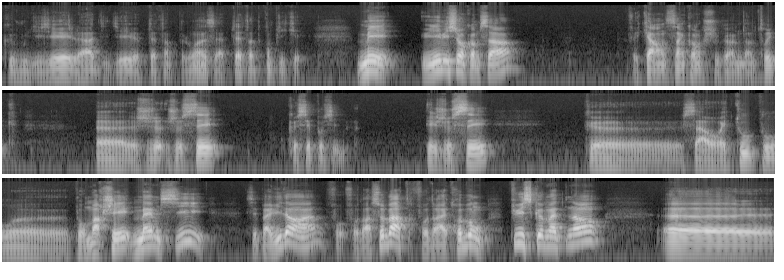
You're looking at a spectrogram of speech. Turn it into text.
que vous disiez, là, Didier va peut-être un peu loin, ça va peut-être être compliqué. Mais une émission comme ça, ça fait 45 ans que je suis quand même dans le truc, euh, je, sais que c'est possible. Et je sais que ça aurait tout pour, euh, pour marcher, même si c'est pas évident, hein. faudra se battre, faudra être bon. Puisque maintenant, euh,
